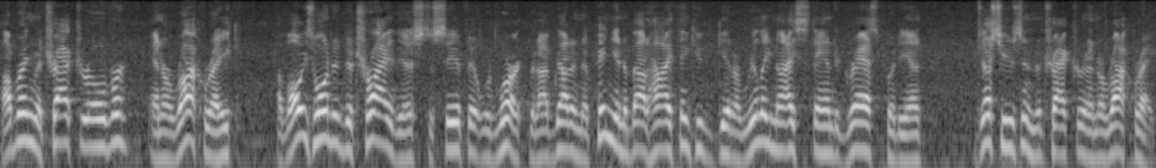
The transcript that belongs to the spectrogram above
I'll bring the tractor over and a rock rake. I've always wanted to try this to see if it would work, but I've got an opinion about how I think you could get a really nice stand of grass put in just using the tractor and a rock rake.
